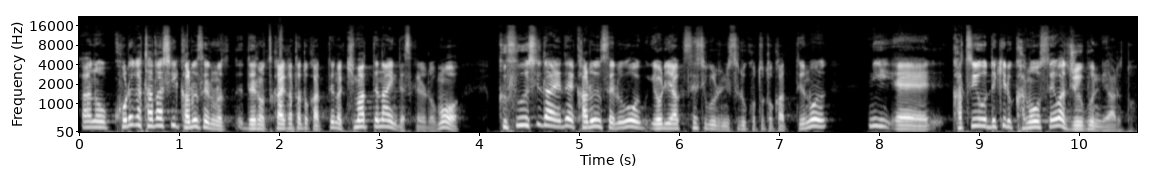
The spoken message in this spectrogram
あの、これが正しいカルーセルのでの使い方とかっていうのは決まってないんですけれども、工夫次第でカルーセルをよりアクセシブルにすることとかっていうのに、えー、活用できる可能性は十分にあると。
